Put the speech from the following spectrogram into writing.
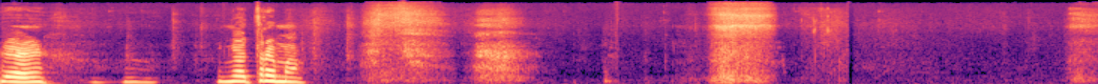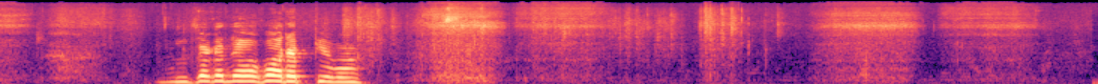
Non so che devo fare più.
